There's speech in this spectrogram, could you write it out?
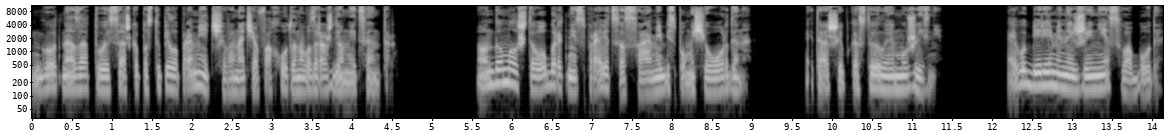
Год назад твой Сашка поступил опрометчиво, начав охоту на возрожденный центр. Он думал, что оборотни справятся сами, без помощи Ордена. Эта ошибка стоила ему жизни. А его беременной жене — свободы.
